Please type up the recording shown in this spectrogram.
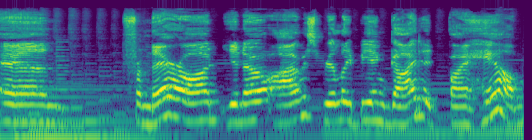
And from there on, you know, I was really being guided by him.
